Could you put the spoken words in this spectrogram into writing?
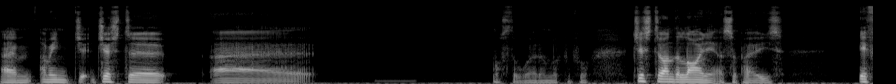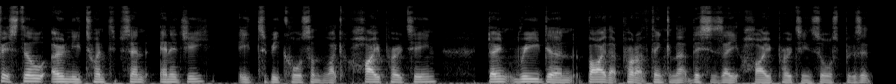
Um, I mean, j- just to uh, what's the word I'm looking for? Just to underline it, I suppose. If it's still only twenty percent energy, it to be called something like high protein. Don't read and buy that product thinking that this is a high protein source because it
